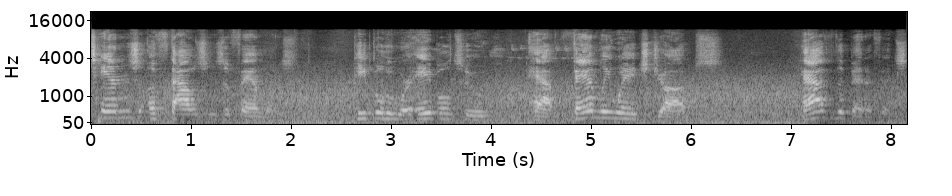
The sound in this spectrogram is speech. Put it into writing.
tens of thousands of families. People who were able to have family wage jobs, have the benefits,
